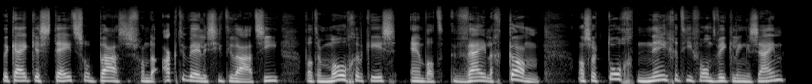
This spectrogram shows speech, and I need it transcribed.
We kijken steeds op basis van de actuele situatie wat er mogelijk is en wat veilig kan. Als er toch negatieve ontwikkelingen zijn,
